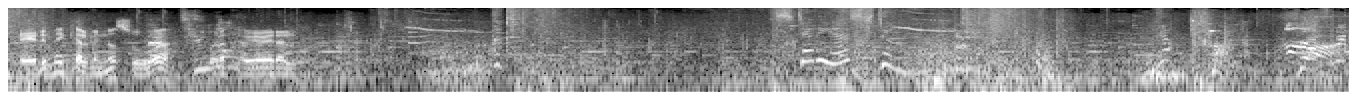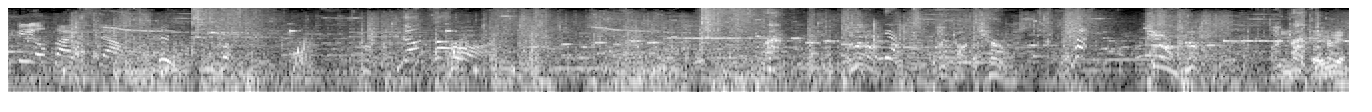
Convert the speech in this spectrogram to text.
Espérenme que al menos suba. Por acá voy a ver algo. Listo, bien.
